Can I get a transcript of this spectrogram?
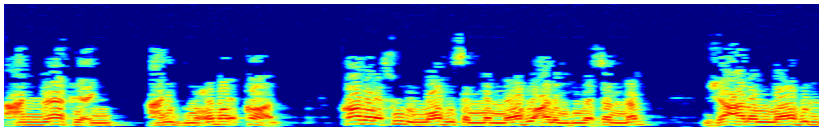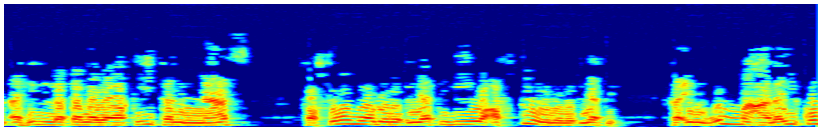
عن نافع عن ابن عمر قال قال رسول الله صلى الله عليه وسلم جعل الله الأهلة مواقيت للناس فصوموا لرؤيته وأفطروا لرؤيته فإن غم عليكم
